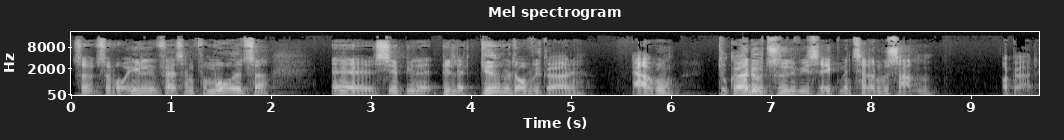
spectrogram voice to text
Så, så hvor Elifas han formodede så, øh, siger Bildad, givet du dog vil gøre det. Ergo, du gør det jo tydeligvis ikke, men tag dig nu sammen og gør det.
